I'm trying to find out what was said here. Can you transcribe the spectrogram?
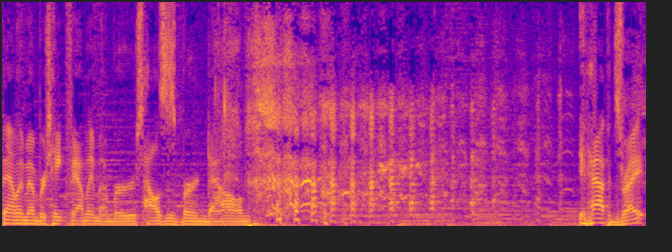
Family members hate family members, houses burn down. it happens, right?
